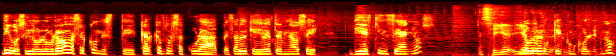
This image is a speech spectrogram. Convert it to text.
Digo, si lo lograron hacer con este Captor Sakura, a pesar de que ya había terminado hace 10, 15 años, sí, yo, no veo por qué con Holic, ¿no?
